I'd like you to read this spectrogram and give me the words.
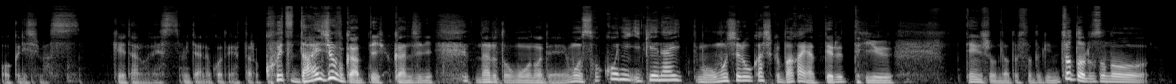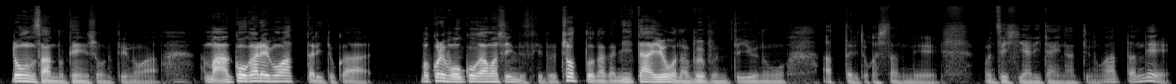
お送りします。慶太郎です。みたいなことやったらこいつ大丈夫かっていう感じになると思うのでもうそこに行けないってもう面白おかしくバカやってるっていうテンションだとした時にちょっとそのロンさんのテンションっていうのはまあ憧れもあったりとかまあこれもおこがましいんですけどちょっとなんか似たような部分っていうのもあったりとかしたんで、まあ、ぜひやりたいなっていうのがあったんで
